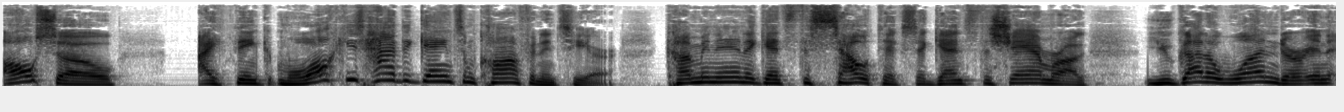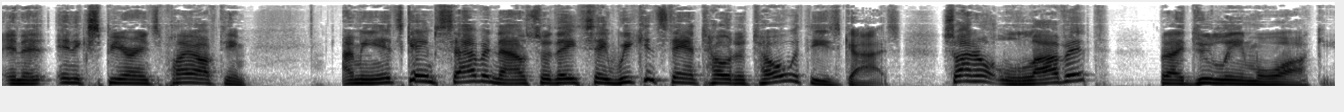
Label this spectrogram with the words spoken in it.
Also, I think Milwaukee's had to gain some confidence here. Coming in against the Celtics, against the Shamrock, you got to wonder in, in an inexperienced playoff team. I mean, it's game seven now, so they say we can stand toe to toe with these guys. So I don't love it, but I do lean Milwaukee.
